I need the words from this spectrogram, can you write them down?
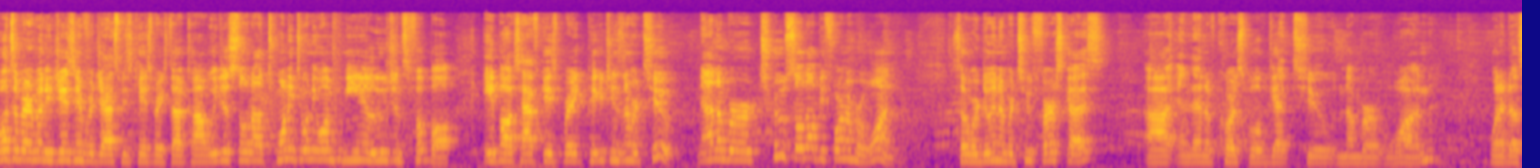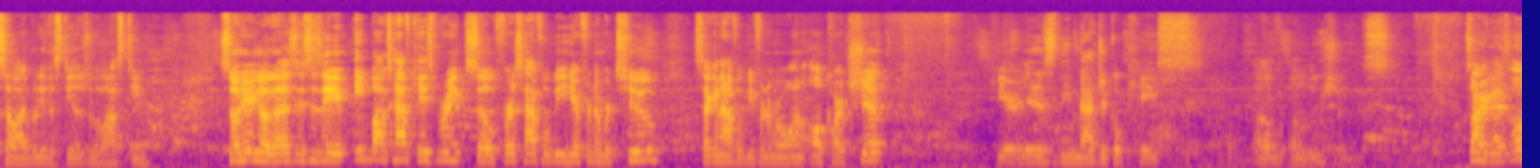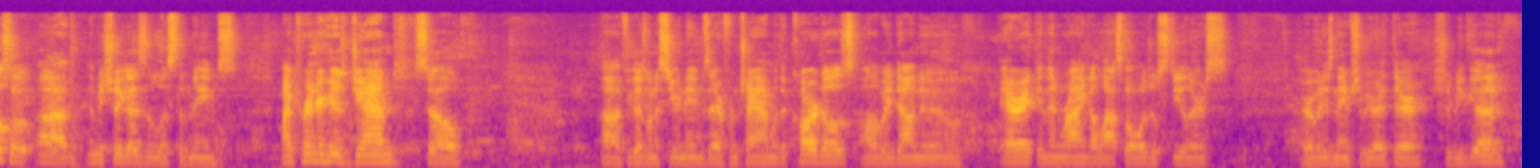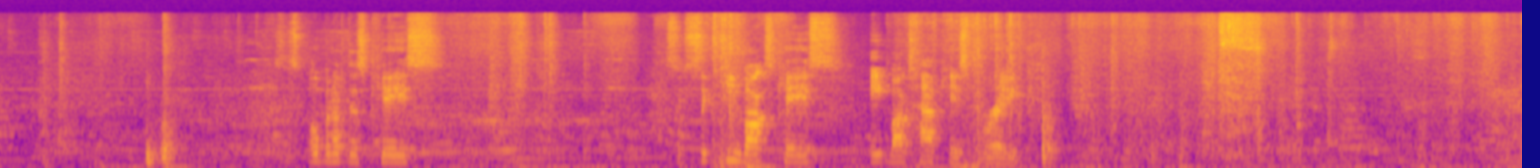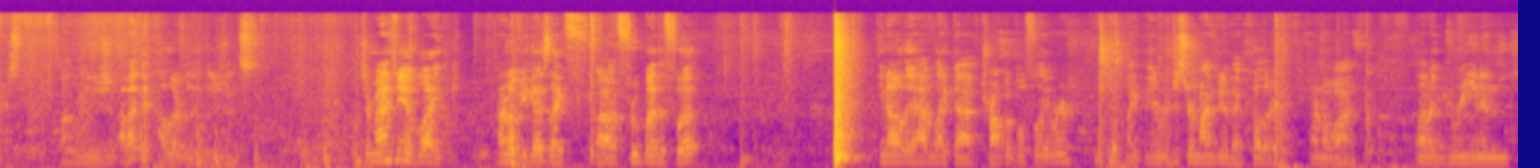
What's up, everybody? Jason here for JaspysCaseBreaks.com. We just sold out 2021 Panini Illusions Football. 8-box half case break. Pikachu's number 2. Now number 2 sold out before number 1. So we're doing number 2 first, guys. Uh, and then, of course, we'll get to number 1 when it does sell. I believe the Steelers are the last team. So here you go, guys. This is a 8-box half case break. So first half will be here for number 2. Second half will be for number 1. All card ship. Here is the magical case of illusions. Sorry, guys. Also, uh, let me show you guys the list of names. My printer here is jammed, so uh, if you guys want to see your names there, from Cheyenne with the Cardinals all the way down to Eric, and then Ryan got Last Ball Wojo Steelers. Everybody's name should be right there. Should be good. Let's open up this case. So 16 box case, 8 box half case break. Illusion. I like the color of the illusions. It reminds me of like, I don't know if you guys like uh, fruit by the foot. You know they have like that tropical flavor. Like it just reminds me of that color. I don't know why. Like green and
